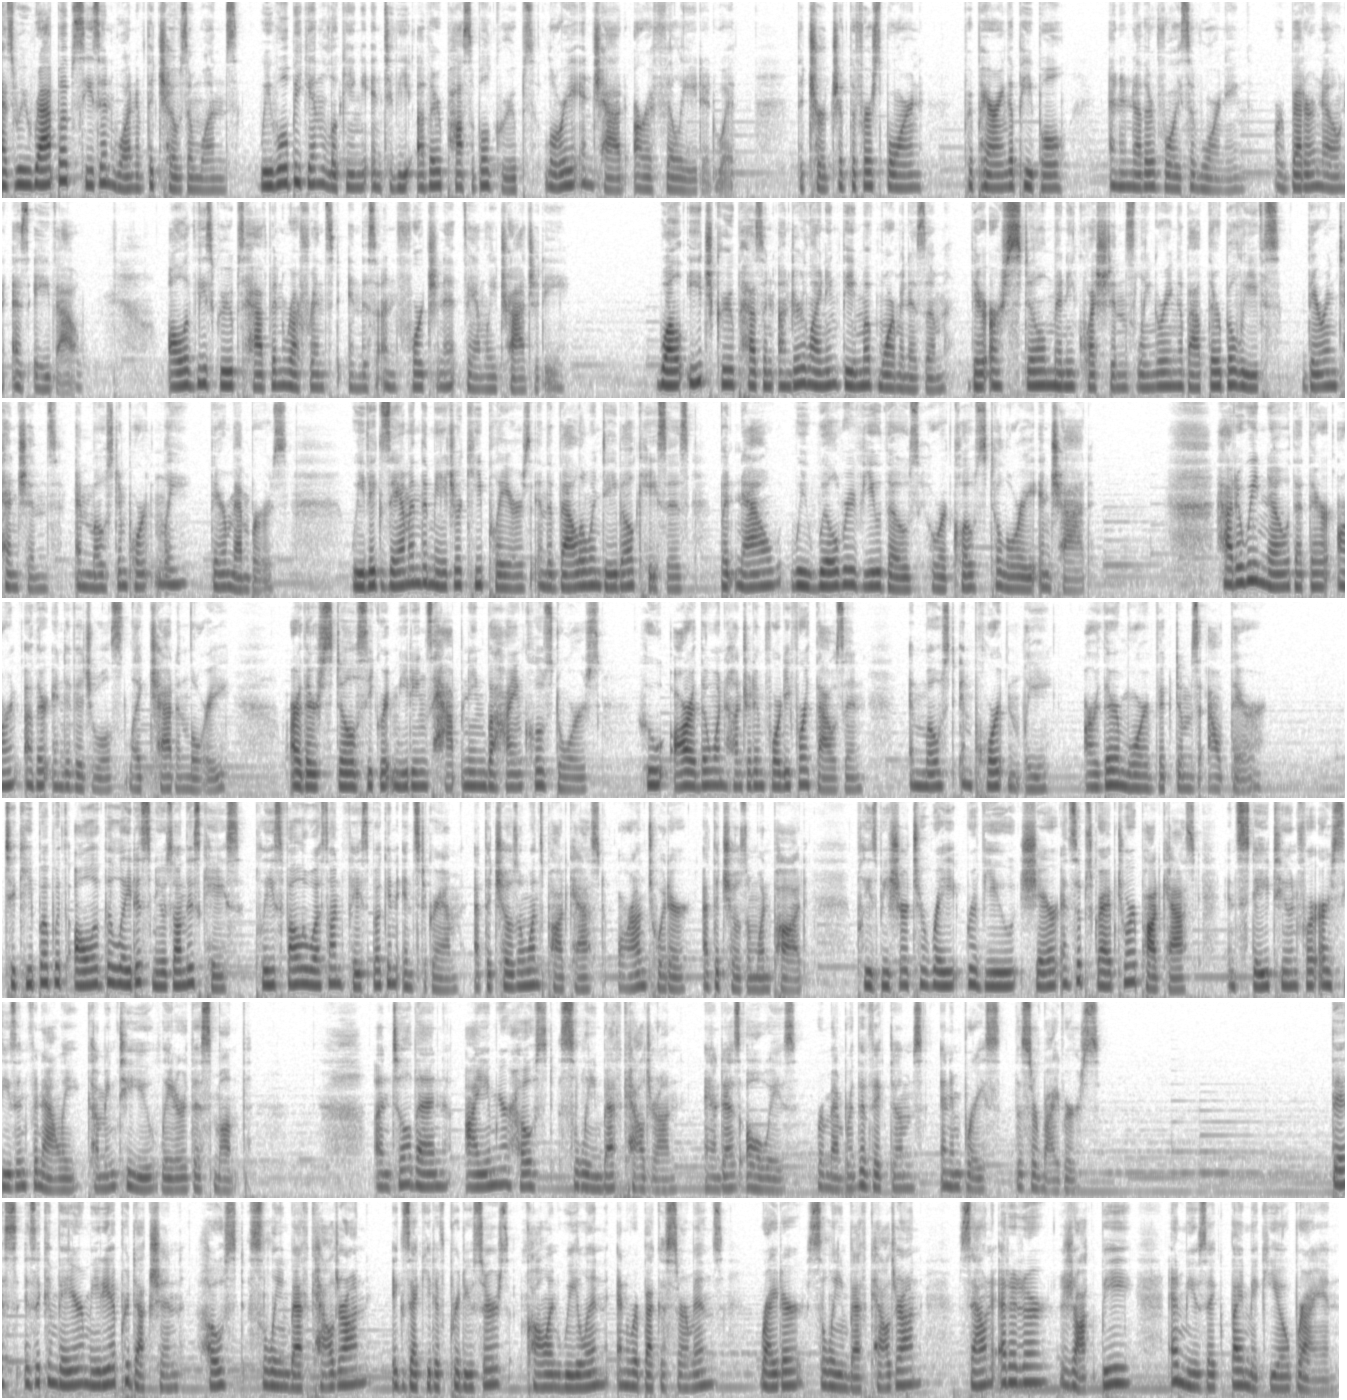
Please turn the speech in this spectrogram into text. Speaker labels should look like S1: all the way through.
S1: As we wrap up season one of The Chosen Ones, we will begin looking into the other possible groups Lori and Chad are affiliated with the Church of the Firstborn, Preparing a People, and another Voice of Warning, or better known as AVOW. All of these groups have been referenced in this unfortunate family tragedy. While each group has an underlining theme of Mormonism, there are still many questions lingering about their beliefs, their intentions, and most importantly, their members. We've examined the major key players in the Vallow and Daybell cases, but now we will review those who are close to Lori and Chad. How do we know that there aren't other individuals like Chad and Lori? Are there still secret meetings happening behind closed doors? Who are the 144,000? And most importantly, are there more victims out there? To keep up with all of the latest news on this case, please follow us on Facebook and Instagram at The Chosen Ones Podcast or on Twitter at The Chosen One Pod. Please be sure to rate, review, share, and subscribe to our podcast, and stay tuned for our season finale coming to you later this month. Until then, I am your host, Celine Beth Caldron, and as always, remember the victims and embrace the survivors. This is a Conveyor Media production. Host Celine Beth Caldron, executive producers Colin Whelan and Rebecca Sermons, writer Celine Beth Caldron, sound editor Jacques B, and music by Mickey O'Brien.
